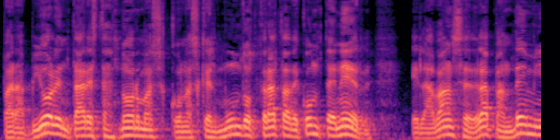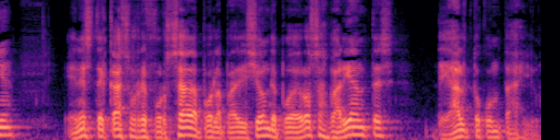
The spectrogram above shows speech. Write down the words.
para violentar estas normas con las que el mundo trata de contener el avance de la pandemia, en este caso reforzada por la aparición de poderosas variantes de alto contagio.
